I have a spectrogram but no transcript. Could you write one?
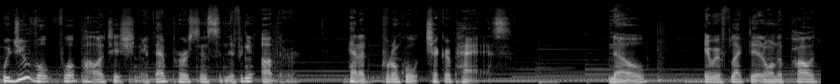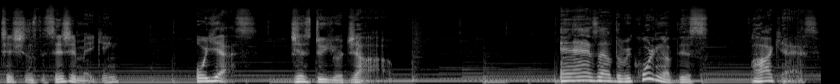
Would you vote for a politician if that person's significant other had a quote unquote checker pass? No, it reflected on the politician's decision making. Or yes, just do your job. And as of the recording of this podcast,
